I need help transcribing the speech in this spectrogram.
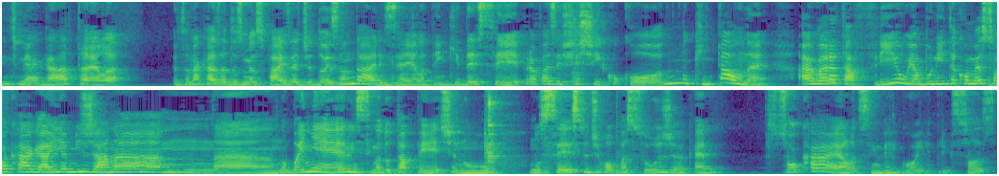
Gente, minha gata, ela eu tô na casa dos meus pais, é de dois andares, e aí ela tem que descer para fazer xixi e cocô no quintal, né? Agora tá frio e a bonita começou a cagar e a mijar na, na, no banheiro, em cima do tapete, no, no cesto de roupa suja. Quero socar ela, sem vergonha, preguiçosa.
